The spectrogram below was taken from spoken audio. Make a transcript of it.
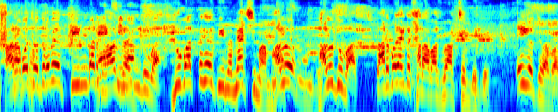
সারা বছর যত্ন করবে তিনবার ম্যাক্সিমাম দুবার। দুবার থেকে তিনবার ম্যাক্সিমাম ভালো ভালো দুবার। তারপরে একটা খারাপ আসবে আর্চের দিকে। এই হচ্ছে ব্যাপার।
